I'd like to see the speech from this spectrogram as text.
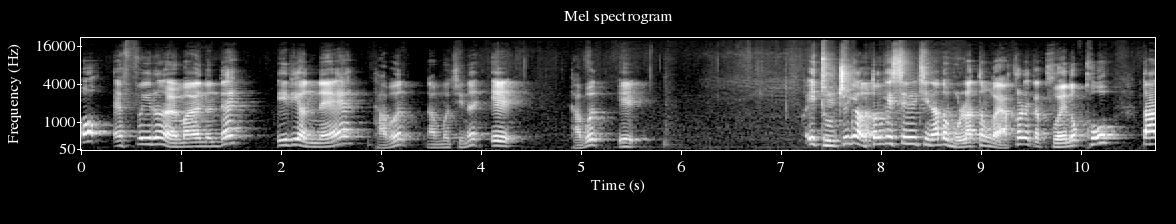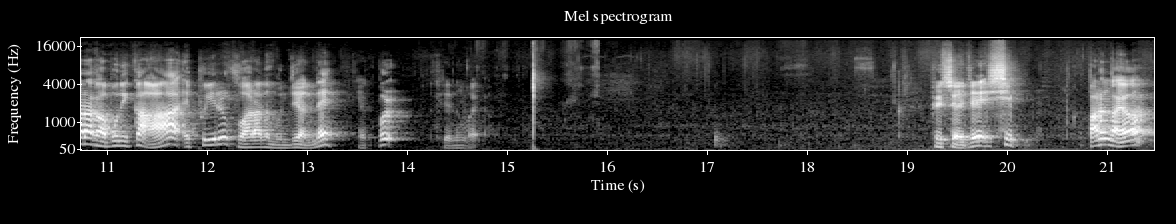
어? f1은 얼마였는데? 1이었네 답은 나머지는 1 답은 1 이 둘 중에 어떤 게 쓰일지 나도 몰랐던 거야 그러니까 구해놓고 따라가 보니까 아 f1을 구하라는 문제였네 개꿀 이렇게 되는 거예요 필수 예제 10 빠른가요?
